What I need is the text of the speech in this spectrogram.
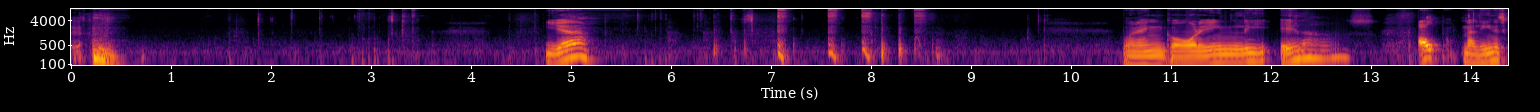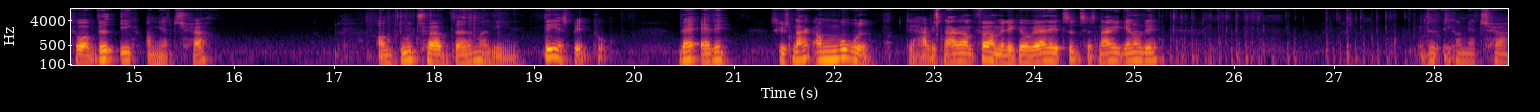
ja. Hvordan går det egentlig ellers? Og Marlene skriver, ved ikke om jeg tør. Om du tør hvad, Marlene? Det er jeg spændt på. Hvad er det? Skal vi snakke om mod? Det har vi snakket om før, men det kan jo være, det er tid til at snakke igen om det. Jeg ved ikke, om jeg tør.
